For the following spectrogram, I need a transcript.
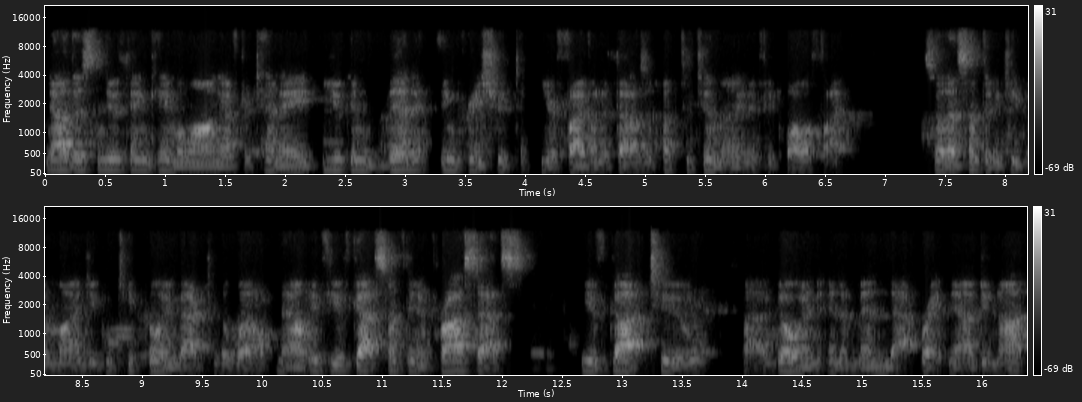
Now this new thing came along after 10.8, you can then increase your, your 500,000 up to 2 million if you qualify. So that's something to keep in mind. You can keep going back to the well. Now, if you've got something in process, you've got to uh, go in and amend that right now. Do not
